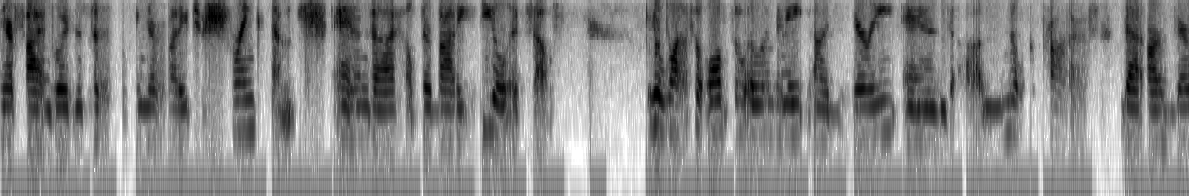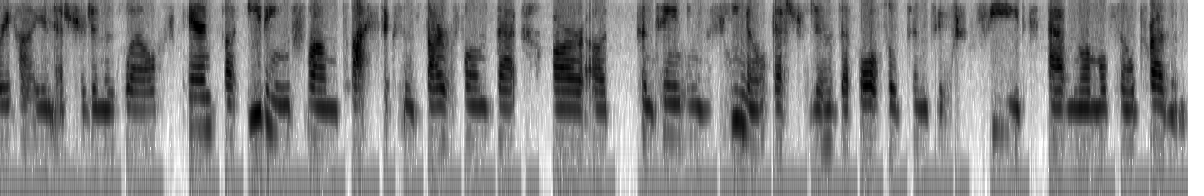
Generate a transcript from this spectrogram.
their fibroids instead of helping their body to shrink them and uh, help their body heal itself. You'll want to also eliminate uh, dairy and uh, milk products that are very high in estrogen as well, and uh, eating from plastics and styrofoams that are uh, containing xenoestrogens that also tend to feed abnormal cell presence.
